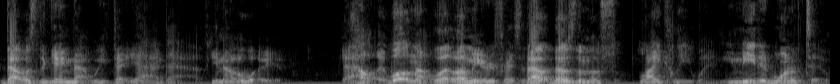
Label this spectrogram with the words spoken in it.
that was the game that week that you had to have. You know, hell, well, no, let, let me rephrase it. That that was the most likely win. You needed one of two.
